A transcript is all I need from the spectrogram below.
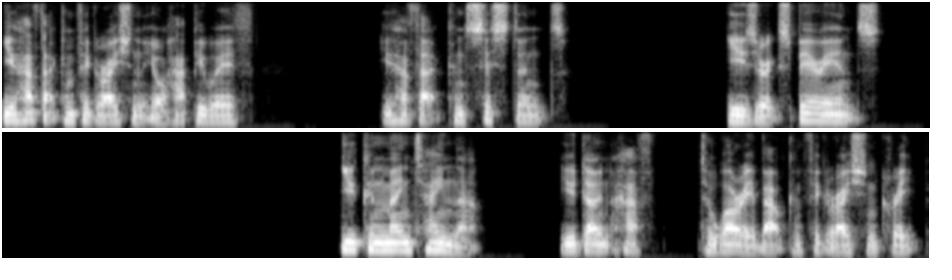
you have that configuration that you're happy with. You have that consistent user experience. You can maintain that. You don't have to worry about configuration creep.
